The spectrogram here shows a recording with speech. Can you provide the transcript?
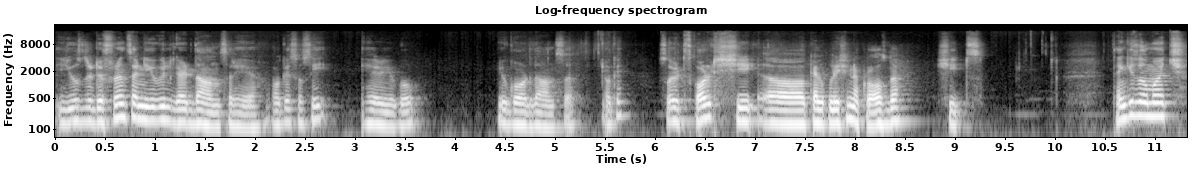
use the difference and you will get the answer here. Okay? So see here you go. You got the answer. Okay? So it's called sheet uh, calculation across the sheets thank you so much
